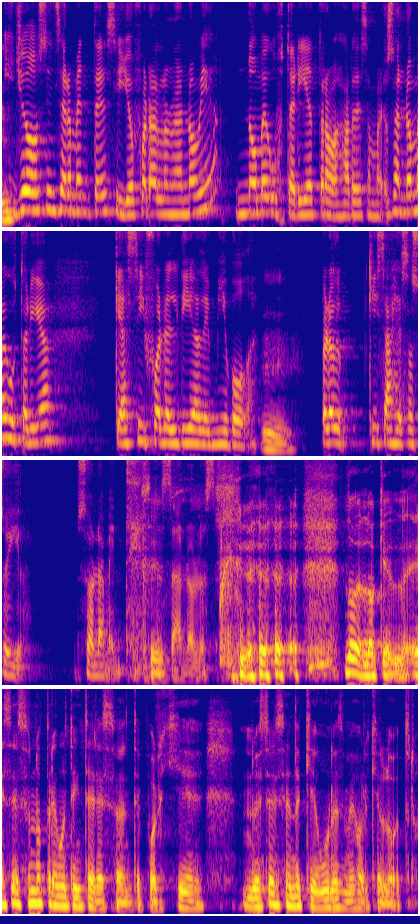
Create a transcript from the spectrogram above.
Y yo, sinceramente, si yo fuera una novia, no me gustaría trabajar de esa manera. O sea, no me gustaría que así fuera el día de mi boda. Pero quizás esa soy yo, solamente. Sí. O sea, no lo sé. no, lo que esa es una pregunta interesante porque no estoy diciendo que uno es mejor que el otro,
